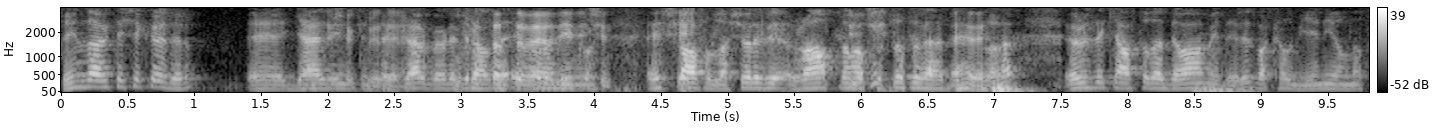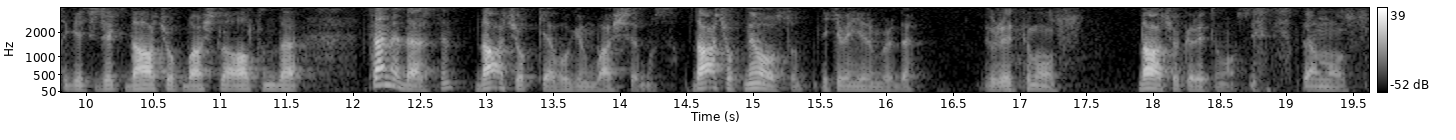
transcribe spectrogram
Deniz abi teşekkür ederim. Ee, geldiğin için ederim. tekrar böyle Bu biraz da ekonomiyi verdiğin için. Estağfurullah. Şöyle bir rahatlama fırsatı verdiniz Evet. bana. Önümüzdeki haftada devam ederiz. Bakalım yeni yıl nasıl geçecek? Daha çok başlığı altında. Sen ne dersin? Daha çok ya bugün başlığımız. Daha çok ne olsun 2021'de? Üretim olsun. Daha çok üretim olsun. İstihdam olsun.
